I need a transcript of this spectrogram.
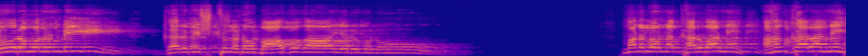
దూరము నుండి గర్విష్ఠులను బాగుగా ఎరుగును. మనలో ఉన్న గర్వాన్ని అహంకారాన్ని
